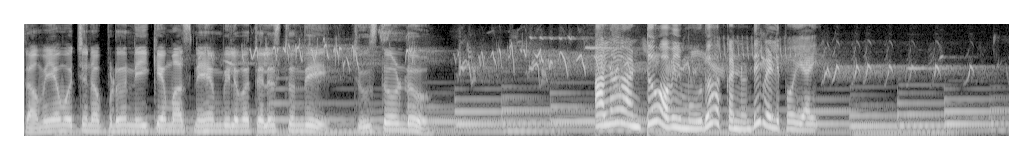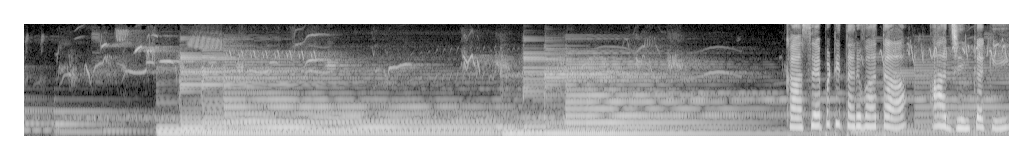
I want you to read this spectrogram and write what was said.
సమయం వచ్చినప్పుడు నీకే మా స్నేహం విలువ తెలుస్తుంది. చూస్తూ ఉండు. అలా అంటూ అవి మూడు అక్కడి నుండి వెళ్ళిపోయాయి. కాసేపటి తరువాత ఆ జింకకి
